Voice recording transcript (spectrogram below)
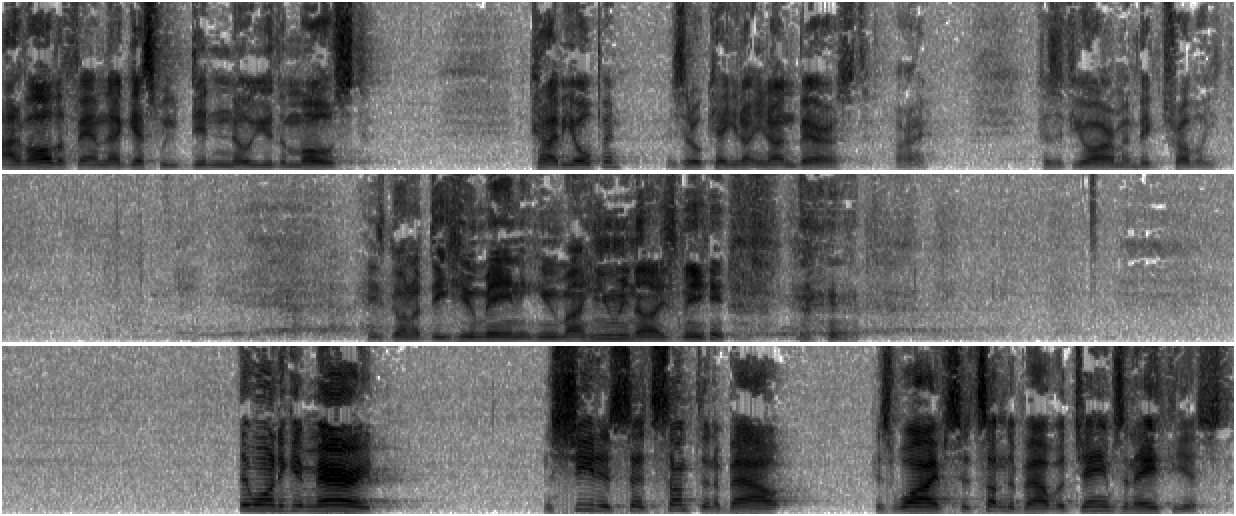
out of all the family, I guess we didn't know you the most. Can I be open? Is it okay? You're not, you're not embarrassed? All right. Because if you are, I'm in big trouble. He's going to dehumanize me. they wanted to get married. Nishida said something about, his wife said something about, well, James, an atheist.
